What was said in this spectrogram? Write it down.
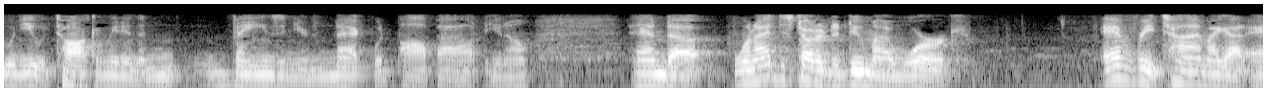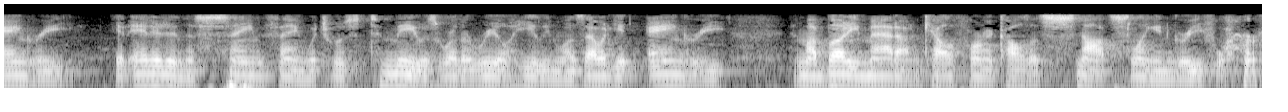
when you would talk, I mean, the veins in your neck would pop out, you know. And uh, when I started to do my work, every time I got angry, it ended in the same thing, which was to me was where the real healing was. I would get angry and my buddy Matt out in California calls it snot slinging grief work.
